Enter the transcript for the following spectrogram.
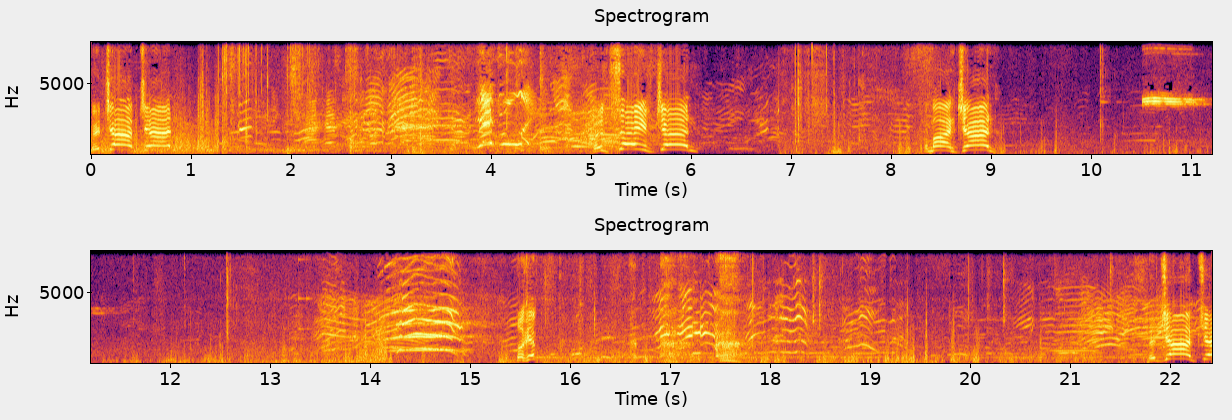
Good job, Jen. Good save, Jen. Come on, Jen. Look at. Good job, Jen.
